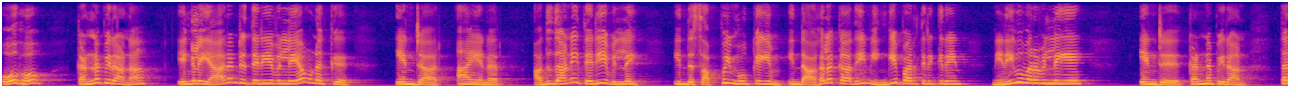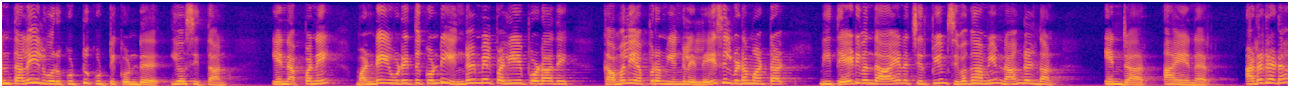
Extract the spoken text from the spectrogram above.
ஓஹோ கண்ணபிரானா எங்களை யாரென்று தெரியவில்லையா உனக்கு? என்றார் ஆயனர். அதுதானே தெரியவில்லை. இந்த சப்பை மூக்கையும் இந்த அகலக்காதையும் எங்கே பார்த்திருக்கிறேன்? நினைவு வரவில்லையே என்று கண்ணபிரான் தன் தலையில் ஒரு குட்டு குட்டி கொண்டு யோசித்தான். என் அப்பனே மண்டையை உடைத்துக்கொண்டு எங்கள் மேல் பழியை போடாதே. கமலி அப்புறம் எங்களை லேசில் விடமாட்டாள். நீ தேடி வந்த ஆயன சிற்பியும் சிவகாமியும் நாங்கள்தான் என்றார் ஆயனர். அடடடா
